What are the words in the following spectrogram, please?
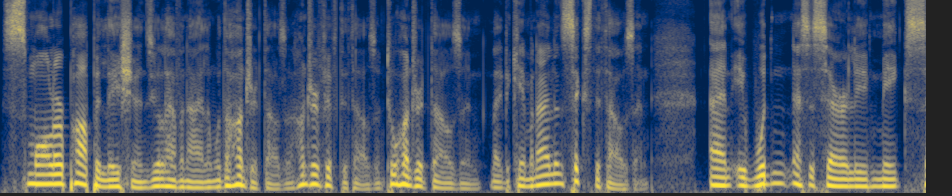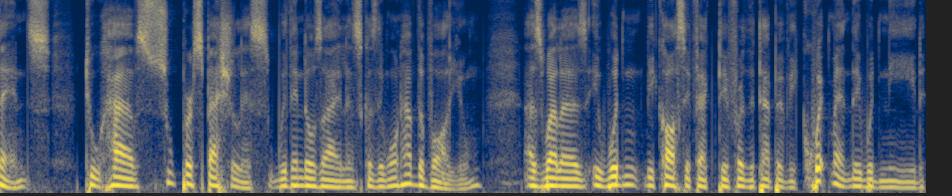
smaller populations. You'll have an island with 100,000, 150,000, 200,000, like the Cayman Islands, 60,000. And it wouldn't necessarily make sense to have super specialists within those islands because they won't have the volume, as well as it wouldn't be cost effective for the type of equipment they would need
